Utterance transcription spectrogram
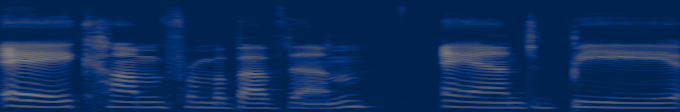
A come from above them and B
